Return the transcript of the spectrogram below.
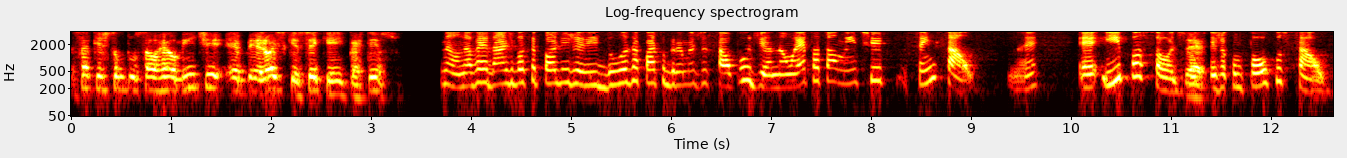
Essa questão do sal realmente é melhor esquecer quem é hipertenso? Não, na verdade você pode ingerir 2 a 4 gramas de sal por dia. Não é totalmente sem sal, né? É hipossódico, certo. ou seja, com pouco sal.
